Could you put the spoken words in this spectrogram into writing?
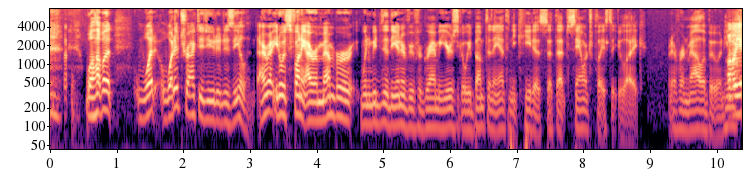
well, how about what what attracted you to New Zealand? I re- you know it's funny. I remember when we did the interview for Grammy years ago, we bumped into Anthony Kiedis at that sandwich place that you like, whatever in Malibu, and he oh, yeah.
